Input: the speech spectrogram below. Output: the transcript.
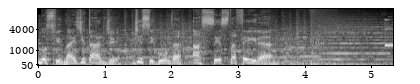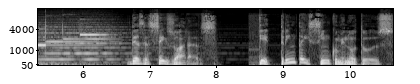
nos finais de tarde, de segunda a sexta-feira. 16 horas e 35 minutos.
